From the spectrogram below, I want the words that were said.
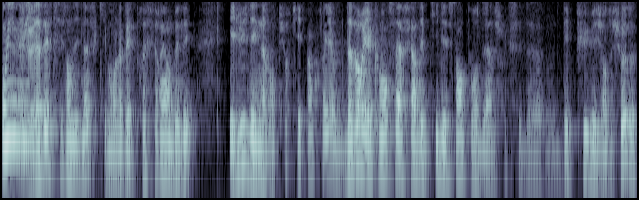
Oui, Euh, oui. Le label 619, qui est mon label préféré en BD. Et lui, il a une aventure qui est incroyable. D'abord, il a commencé à faire des petits dessins pour de je crois que c'est de- des pubs et ce genre de choses.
